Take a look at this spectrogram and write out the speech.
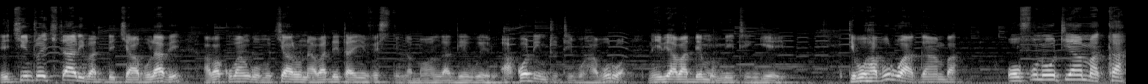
ekintu ekitaalibadde kya bulabe abakubanga omukyalo ono abadde tainvestinga mu mawanga g'ebweru according to tibuhaburwa n'ebyabadde mu miitingi eyo. Tibuhaburwa agamba ofuna otya amaka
